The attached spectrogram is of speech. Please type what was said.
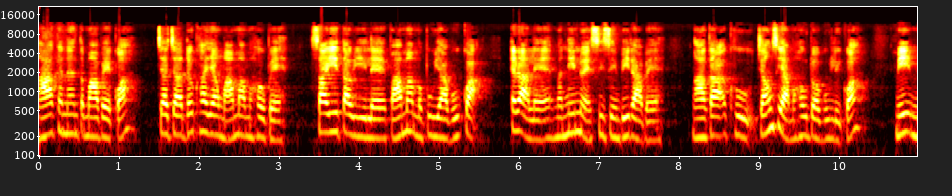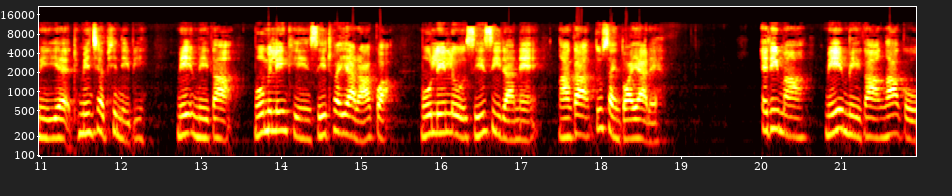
ငါးကနန်းသမားပဲကွာကြာကြာဒုက္ခရောက်မှမဟုတ်ပဲစားရေးတောက်ရေးလည်းဘာမှမပူရဘူးကွအဲ့ဒါလည်းမနှင်းွယ်စီစဉ်ပေးတာပဲငါကအခုကျောင်းဆရာမဟုတ်တော့ဘူးလေကွာမိအမေရဲ့ထမင်းချက်ဖြစ်နေပြီမိအမေက မိုးမလင်းခင်ဈေးထွက်ရတာကွမိုးလင်းလို့ဈေးစီတာနဲ့ငါကသူ့ဆိုင်သွားရတယ်အဲ့ဒီမှာမင်းအမေကငါ့ကို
